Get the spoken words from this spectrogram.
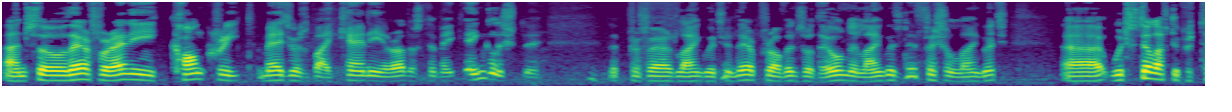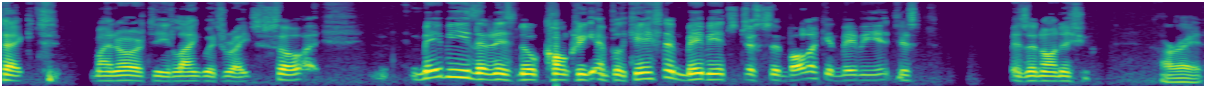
and so therefore any concrete measures by Kenney or others to make English the the preferred language in their province or the only language, the official language, uh, would still have to protect minority language rights. So uh, maybe there is no concrete implication, and maybe it's just symbolic, and maybe it just is a non-issue. All right.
